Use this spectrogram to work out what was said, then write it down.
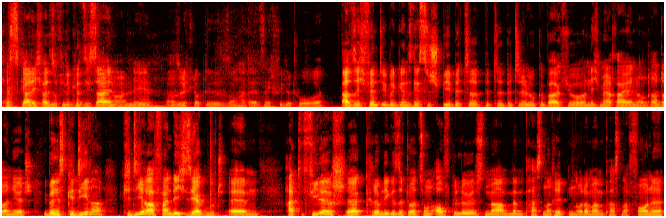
Ich weiß gar nicht, weil so viele es nicht sein. Oh, nee. Also ich glaube, diese Saison hat er jetzt nicht viele Tore. Also ich finde übrigens, nächstes Spiel bitte, bitte, bitte Luke Bacchio nicht mehr rein und Radonjic. Übrigens Kedira, Kedira fand ich sehr gut. Ähm, hat viele äh, kribbelige Situationen aufgelöst, mal mit einem Pass nach hinten oder mal mit einem Pass nach vorne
